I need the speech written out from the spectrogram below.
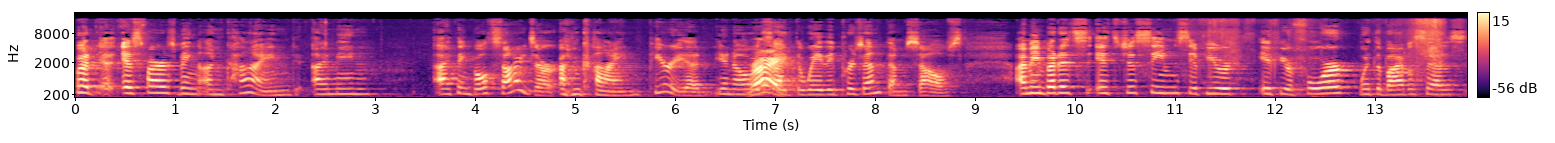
But uh, as far as being unkind, I mean, I think both sides are unkind. Period. You know, Right. it's like the way they present themselves. I mean, but it's it just seems if you're if you're for what the Bible says,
